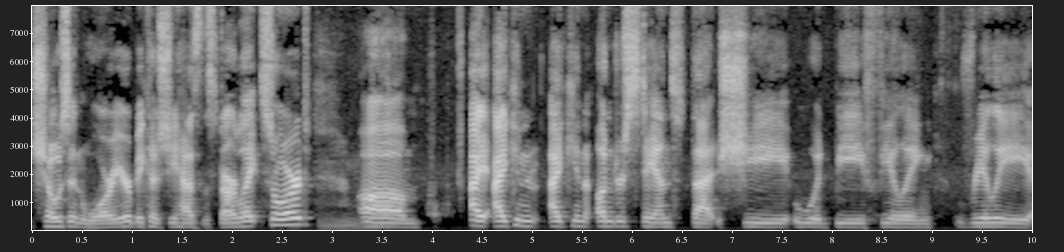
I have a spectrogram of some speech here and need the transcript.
chosen warrior because she has the Starlight Sword. Um, I I can I can understand that she would be feeling really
